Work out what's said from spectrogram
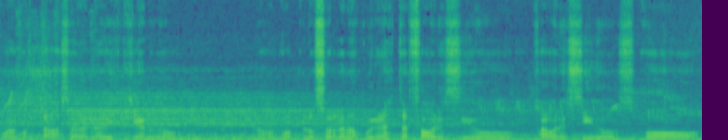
o acostado sobre el lado izquierdo, lo- los órganos podrían estar favorecidos, favorecidos o,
